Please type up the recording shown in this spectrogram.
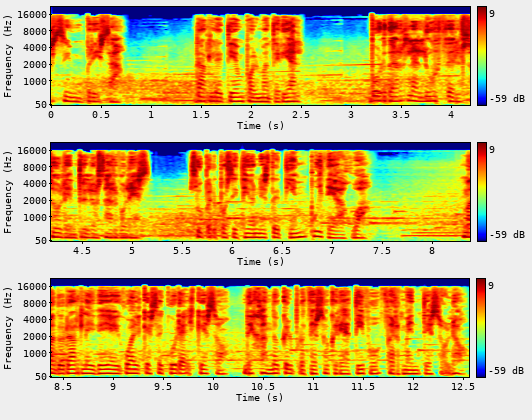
Sin prisa. Darle tiempo al material. Bordar la luz del sol entre los árboles. Superposiciones de tiempo y de agua. Madurar la idea igual que se cura el queso, dejando que el proceso creativo fermente solo.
